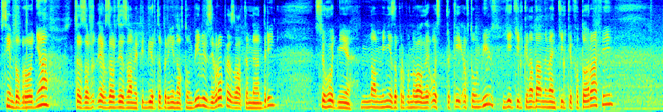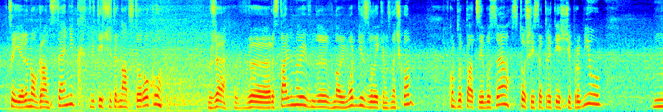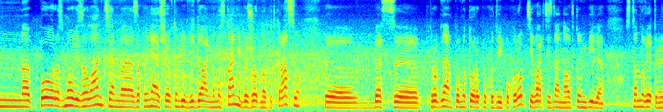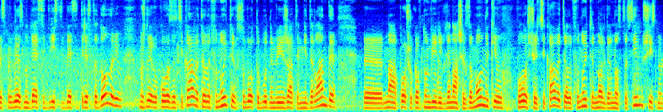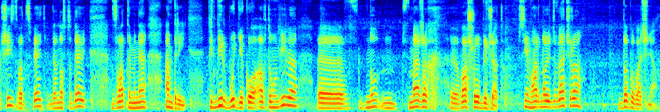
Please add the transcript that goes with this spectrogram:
Всім доброго дня. Це як завжди з вами підбір та перегін автомобілів з Європи. Звати мене Андрій. Сьогодні нам мені запропонували ось такий автомобіль. Є тільки на даний момент тільки фотографії. Це є Renault Grand Scenic 2013 року. Вже в рестайліновій, в новій морді з великим значком. В комплектації Bose 163 тисячі пробігу. По розмові з голландцем е, запевняє, що автомобіль в ідеальному стані, без жодного підкрасу, е, без е, проблем по мотору, по ходовій, по коробці. Вартість даного автомобіля становитиме десь приблизно 10 200 10 300 доларів. Можливо, кого зацікавить, телефонуйте. В суботу будемо виїжджати в Нідерланди на пошук автомобілів для наших замовників. Кого що цікавить, телефонуйте 097 606 25 99. Звати мене Андрій. Підбір будь-якого автомобіля е, ну, в межах е, вашого бюджету. Всім гарного вечора. До побачення.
